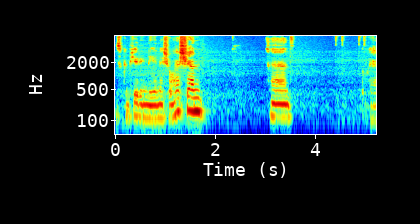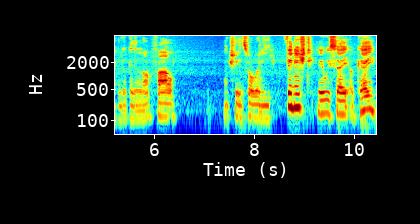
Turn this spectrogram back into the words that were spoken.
It's computing the initial Hessian, and we have a look at the log file. Actually, it's already finished. Here we say, okay,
